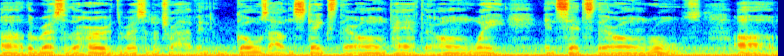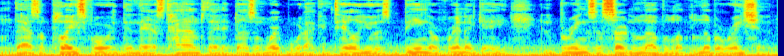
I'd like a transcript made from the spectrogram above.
uh, the rest of the herd, the rest of the tribe, and goes out and stakes their own path, their own way, and sets their own rules. Um, there's a place for it, then there's times that it doesn't work. But what I can tell you is being a renegade, it brings a certain level of liberation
